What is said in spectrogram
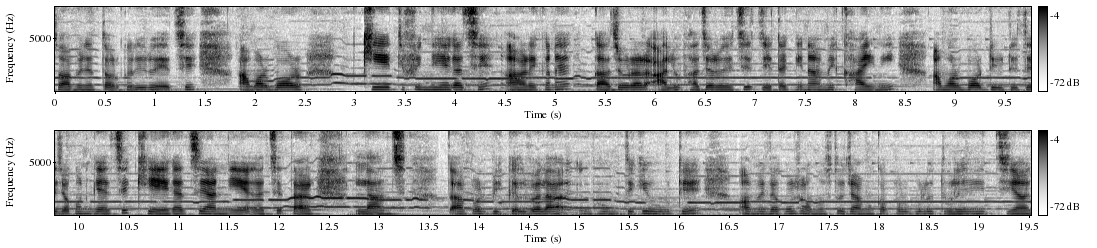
সয়াবিনের তরকারি রয়েছে। আমার বর খেয়ে টিফিন নিয়ে গেছে। আর এখানে গাজর আর আলু ভাজা রয়েছে, যেটা কিনা আমি খাইনি। আমার বর ডিউটিতে যখন গেছে, খেয়ে গেছে আর নিয়ে গেছে তার লাঞ্চ। তারপর বিকেলবেলা ঘুম থেকে উঠে আমি দেখো সমস্ত জামা কাপড়গুলো তুলে নিচ্ছি আর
